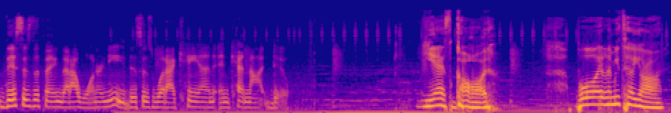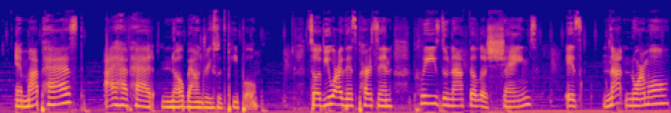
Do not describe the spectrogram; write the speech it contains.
this is the thing that I want or need. This is what I can and cannot do. Yes, God. Boy, let me tell y'all, in my past, I have had no boundaries with people. So if you are this person, please do not feel ashamed. It's not normal,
